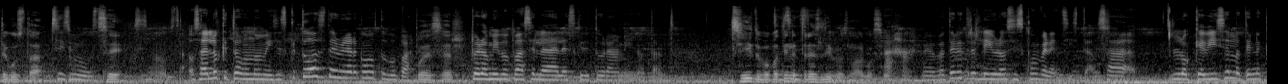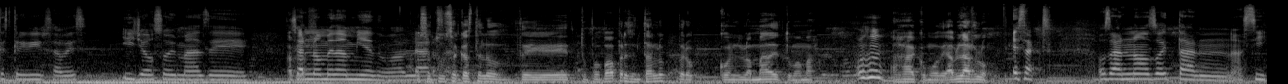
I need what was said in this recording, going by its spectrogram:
¿Te gusta? Sí, sí me gusta. Sí. Sí, sí me gusta. O sea, es lo que todo el mundo me dice, es que tú vas a terminar como tu papá. Puede ser. Pero mi papá se le da la escritura, a mí no tanto. Sí, tu papá tiene tres libros, ¿no? Algo así. Ajá, mi papá tiene tres libros y es conferencista. O sea, lo que dice lo tiene que escribir, ¿sabes? Y yo soy más de... O sea, no me da miedo hablar. O sea, tú sacaste lo de tu papá a presentarlo, pero con la mamá de tu mamá. Ujú, Ajá, como de hablarlo. Exacto. O sea, no soy tan así.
